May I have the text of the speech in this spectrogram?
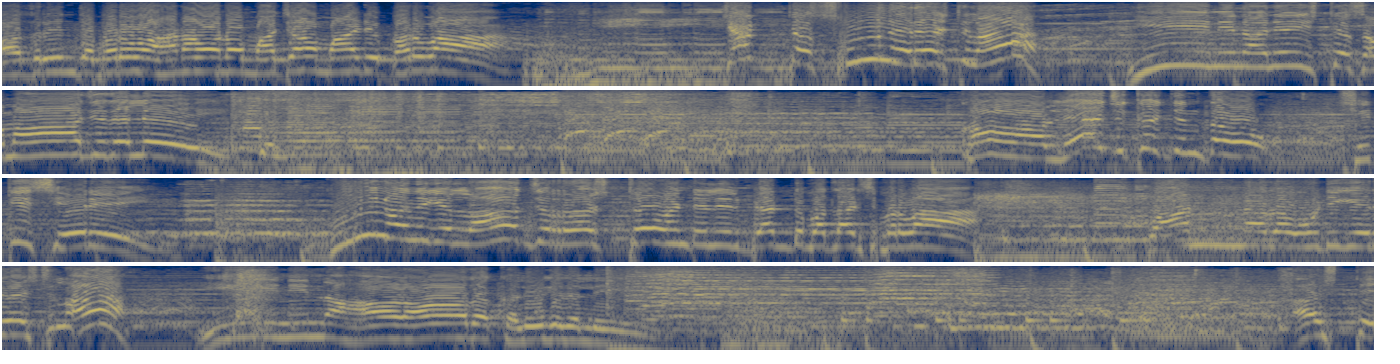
ಅದರಿಂದ ಬರುವ ಹಣವನ್ನು ಮಜಾ ಮಾಡಿ ಬರುವ ಕೆಟ್ಟ ಸೂಳ್ಯರೆಷ್ಟಿಲ್ಲ ಈ ನಿನ್ನ ಅನಿಷ್ಟ ಸಮಾಜದಲ್ಲಿ. ಕಾಲೇಜ್ ಕಟ್ಟಿಂತ ಸಿಟಿ ಸೇರಿ ಗುರುನೊಂದಿಗೆ ಲಾಜ್ ರೆಸ್ಟೋರೆಂಟ್ ಬೆಡ್ ಬದಲಾಯಿಸಿ ಬರುವ ಬಣ್ಣದ ಹುಡುಗಿಯರೆಷ್ಟಿಲ್ಲ ಈ ನಿನ್ನ ಹಾಳಾದ ಕಲಿಯುಗದಲ್ಲಿ. ಅಷ್ಟೇ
